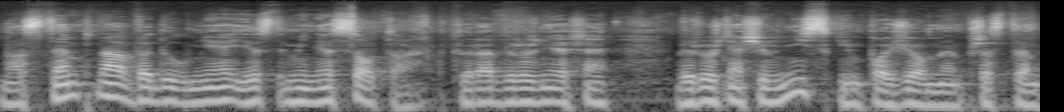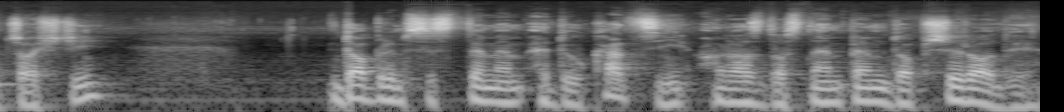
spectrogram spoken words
Następna według mnie jest Minnesota, która wyróżnia się, wyróżnia się niskim poziomem przestępczości, dobrym systemem edukacji oraz dostępem do przyrody.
